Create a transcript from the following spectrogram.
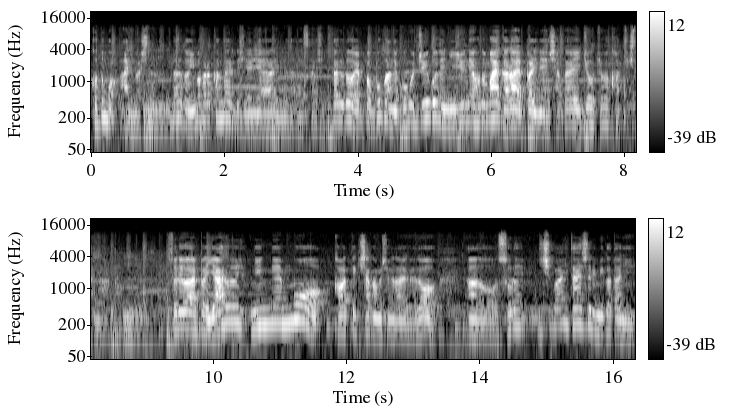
こともありました、うん、だけど今から考えると非常にある意味では懐かしい。だけどやっぱ僕はねここ15年20年ほど前からやっぱりね社会状況が変わってきたなと、うん、それはやっぱりやる人間も変わってきたかもしれないけどあのそれ芝居に対する見方に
